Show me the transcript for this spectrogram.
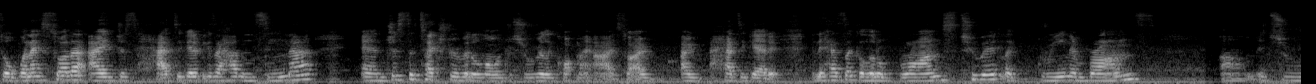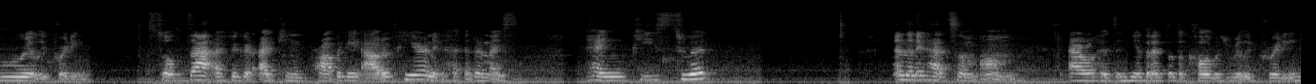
So when I saw that I just had to get it because I haven't seen that and just the texture of it alone just really caught my eye so I, I had to get it. And it has like a little bronze to it like green and bronze. Um, it's really pretty so that I figured I can propagate out of here and it had a nice hanging piece to it and then it had some um, arrowheads in here that I thought the color was really pretty.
